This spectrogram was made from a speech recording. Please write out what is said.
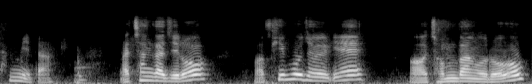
합니다. 마찬가지로 어, 피부 절개 어, 전방으로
